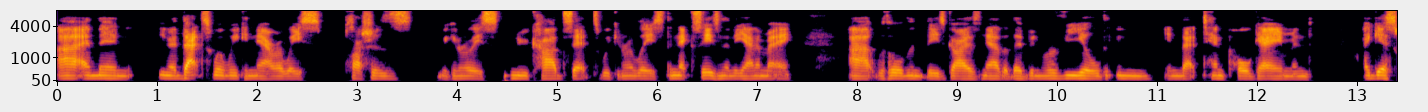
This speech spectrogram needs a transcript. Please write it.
uh, and then you know that's when we can now release plushes. We can release new card sets. We can release the next season of the anime uh, with all the, these guys now that they've been revealed in in that tentpole game. And I guess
